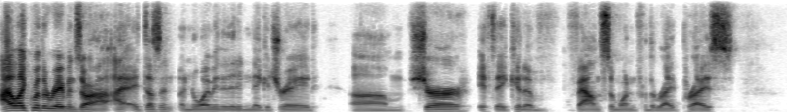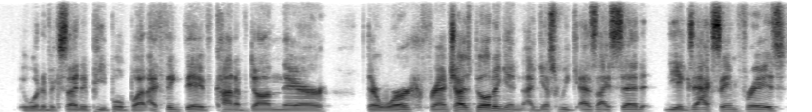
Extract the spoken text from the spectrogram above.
I like where the Ravens are. I, it doesn't annoy me that they didn't make a trade. Um, sure, if they could have found someone for the right price, it would have excited people. But I think they've kind of done their their work, franchise building, and I guess we, as I said, the exact same phrase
